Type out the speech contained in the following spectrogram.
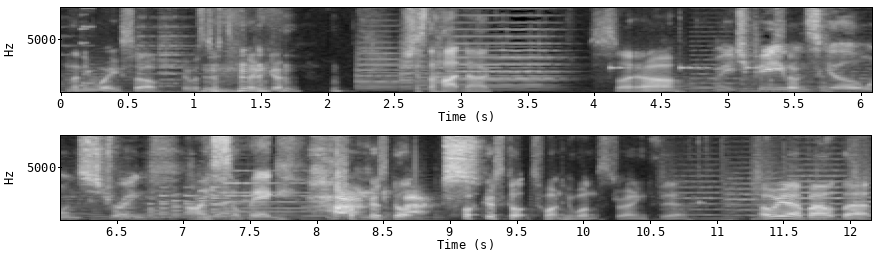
And then he wakes up. It was just a finger. It's just a hot dog. It's like, oh, One HP, So one skill, one strength. Oh, he's so big. fucker's got Axe. fucker's got 21 strength. Yeah. Oh yeah, about that.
